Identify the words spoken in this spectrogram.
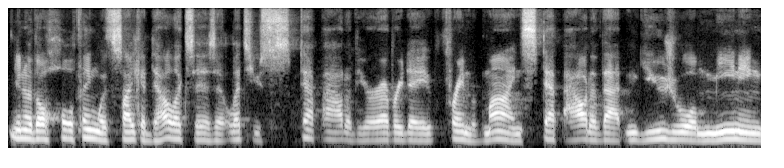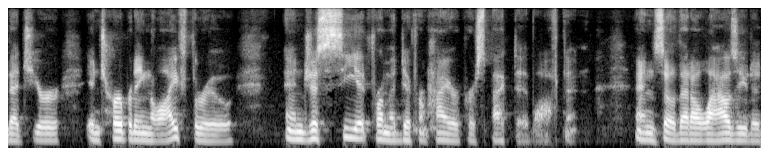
you know the whole thing with psychedelics is it lets you step out of your everyday frame of mind step out of that usual meaning that you're interpreting life through and just see it from a different higher perspective often. And so that allows you to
